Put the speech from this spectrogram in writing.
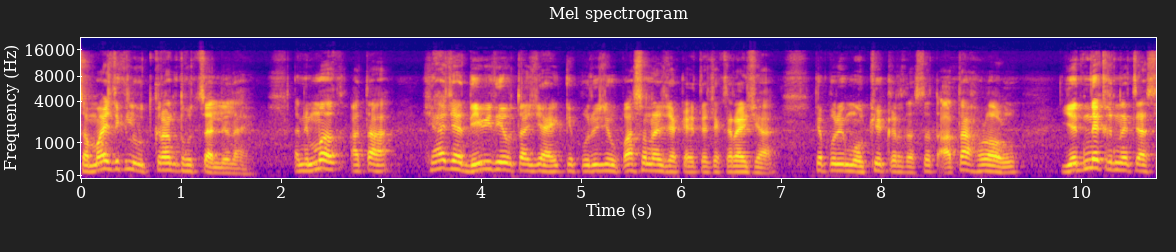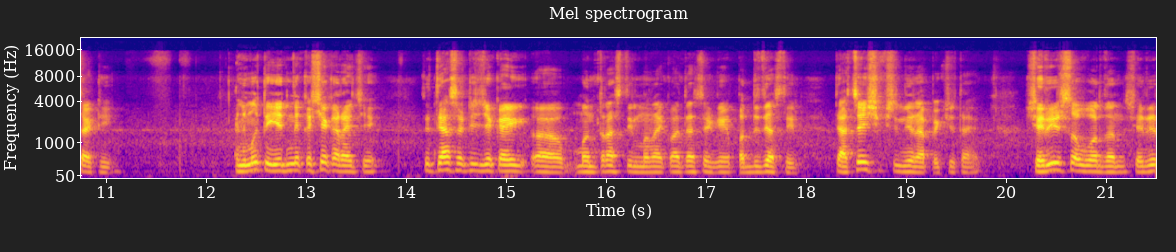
समाज देखील उत्क्रांत होत चाललेला आहे. आणि मग आता ह्या ज्या देवी देवता ज्या आहेत की पूर्वी जे उपासना ज्या काय त्याच्या करायच्या त्या पूर्वी मौखिक करत असतात. आता हळूहळू यज्ञ करण्याच्यासाठी. आणि मग ते यज्ञ कसे करायचे? तर त्यासाठी जे काही मंत्र असतील म्हणा किंवा त्यासाठी काही पद्धती असतील त्याचंही शिक्षण देणं अपेक्षित आहे. शरीर संवर्धन शरीर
